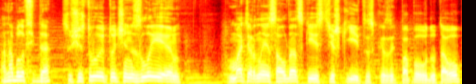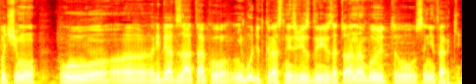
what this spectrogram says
Она была всегда. Существуют очень злые матерные солдатские стишки, так сказать, по поводу того, почему у э, ребят за атаку не будет красной звезды, зато она будет у санитарки.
